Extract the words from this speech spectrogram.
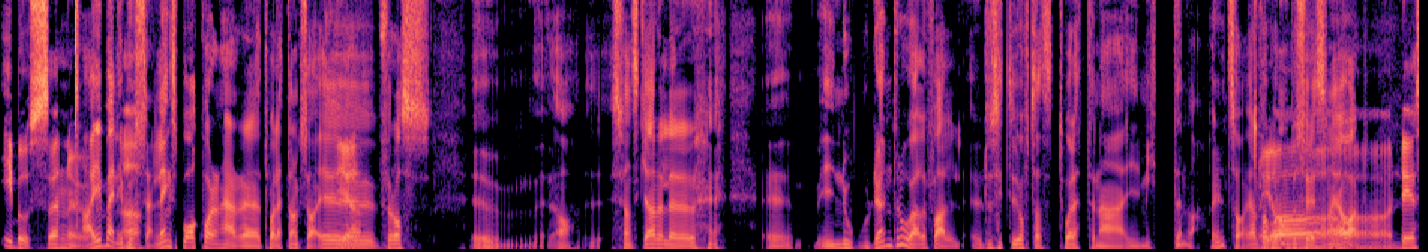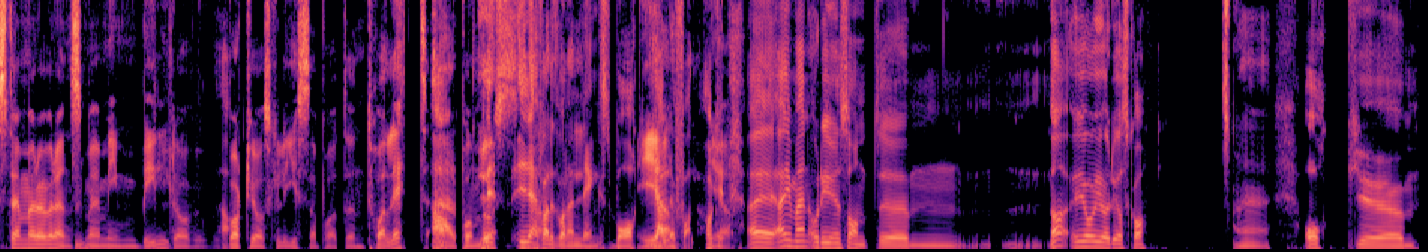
I bussen nu? Jajamän, i bussen. Längst bak var den här toaletten också. Ja. För oss ja, svenskar, eller eh, i Norden tror jag i alla fall, då sitter ju oftast toaletterna i mitten va? Är det inte så? I alla fall på de bussresorna jag har varit. Det stämmer överens Mm. med min bild av Ja. vart jag skulle gissa på att en toalett Ja, är på en buss. I det här fallet var den längst bak i alla fall. Okej. Ja. Eh, Jajamän, och det är ju en sånt... ehm, ja, jag gör det jag ska. Eh, och ehm,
